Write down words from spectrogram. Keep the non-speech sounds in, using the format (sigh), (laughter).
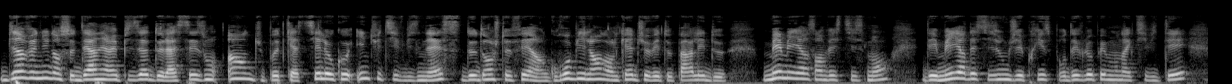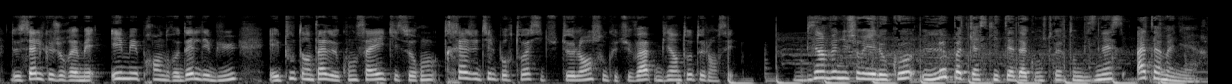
Bienvenue dans ce dernier épisode de la saison 1 du podcast Yellowco Intuitive Business. Dedans, je te fais un gros bilan dans lequel je vais te parler de mes meilleurs investissements, des meilleures décisions que j'ai prises pour développer mon activité, de celles que j'aurais aimé prendre dès le début et tout un tas de conseils qui seront très utiles pour toi si tu te lances ou que tu vas bientôt te lancer. Bienvenue sur Yellowco, le podcast qui t'aide à construire ton business à ta manière.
